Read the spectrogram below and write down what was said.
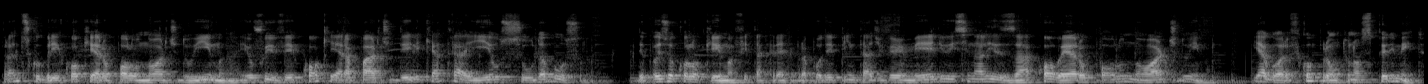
Para descobrir qual que era o polo norte do ímã, eu fui ver qual que era a parte dele que atraía o sul da bússola. Depois eu coloquei uma fita crepe para poder pintar de vermelho e sinalizar qual era o polo norte do ímã. E agora ficou pronto o nosso experimento.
